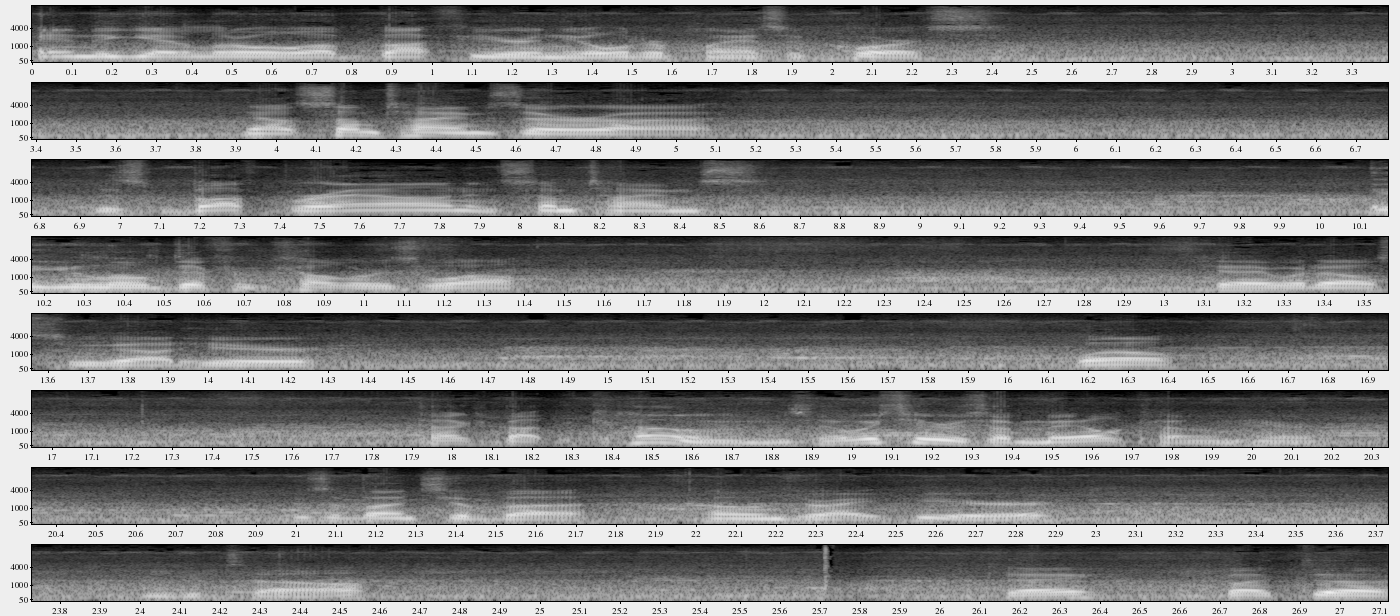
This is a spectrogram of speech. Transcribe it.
and they get a little uh, buffier in the older plants, of course. Now, sometimes they're uh, this buff brown and sometimes they get a little different color as well. Okay, what else we got here? Well, talked about the cones. I wish there was a male cone here. There's a bunch of uh, cones right here. You can tell. Okay, but uh,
